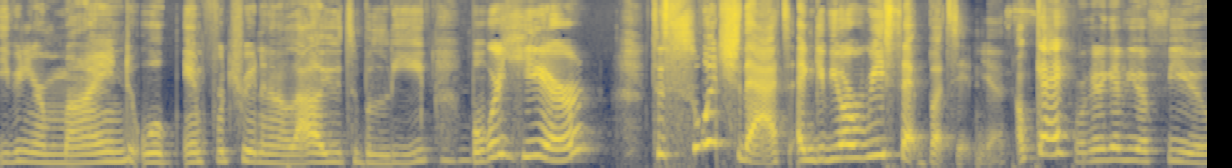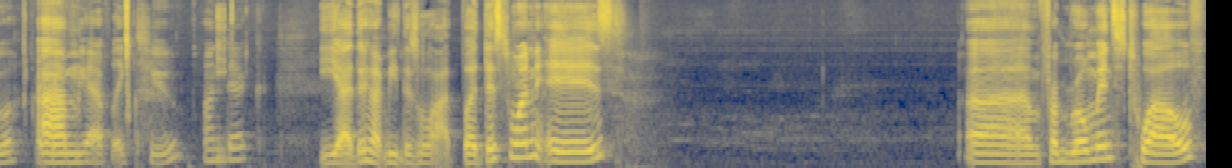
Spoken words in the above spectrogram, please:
even your mind, will infiltrate and allow you to believe. Mm-hmm. But we're here to switch that and give you a reset button. Yes. Okay. We're gonna give you a few. I Um, think we have like two on deck. yeah, there's I mean there's a lot, but this one is um, from Romans 12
